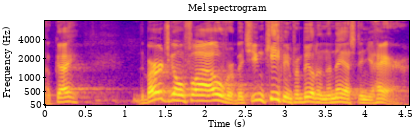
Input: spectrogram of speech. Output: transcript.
Okay? The bird's going to fly over, but you can keep him from building a nest in your hair.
